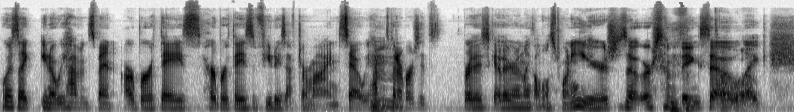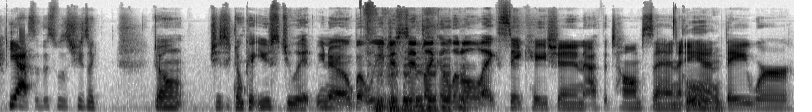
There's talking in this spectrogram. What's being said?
was like, you know, we haven't spent our birthdays. Her birthday is a few days after mine, so we haven't Hmm. spent our birthdays birthdays together in like almost twenty years, so or something. So Oh, wow. like, yeah. So this was. She's like, don't. She's like, don't get used to it, you know. But we just did like a little like staycation at the Thompson, Cool. and they were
